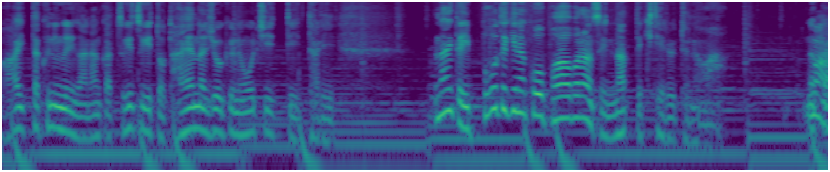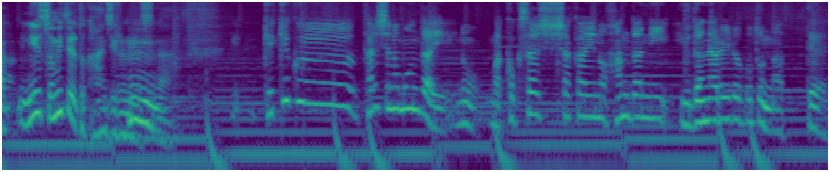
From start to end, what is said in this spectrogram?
ああいった国々がなんか次々と大変な状況に陥っていったり何か一方的なこうパワーバランスになってきているというのはなんかニュースを見てると感じるんですが。まあうん、結局パレスチナ問題の、まあ、国際社会の判断に委ねられることになって、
